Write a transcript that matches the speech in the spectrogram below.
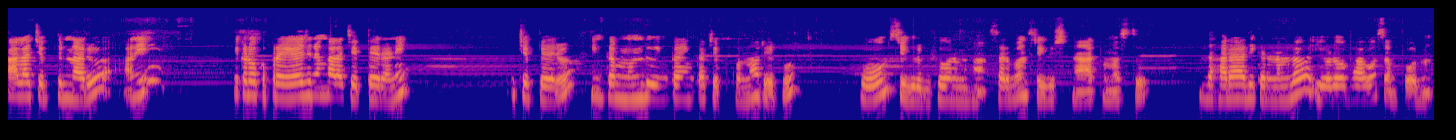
అలా చెప్తున్నారు అని ఇక్కడ ఒక ప్రయోజనంగా అలా చెప్పారని చెప్పారు. ఇంకా ముందు ఇంకా ఇంకా చెప్పుకుందాం రేపు. ఓం శ్రీ గురుభ్యో నమ. సర్వం శ్రీకృష్ణార్పణమస్తు దహరాధికరణంలో ఏడో భాగం సంపూర్ణం.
